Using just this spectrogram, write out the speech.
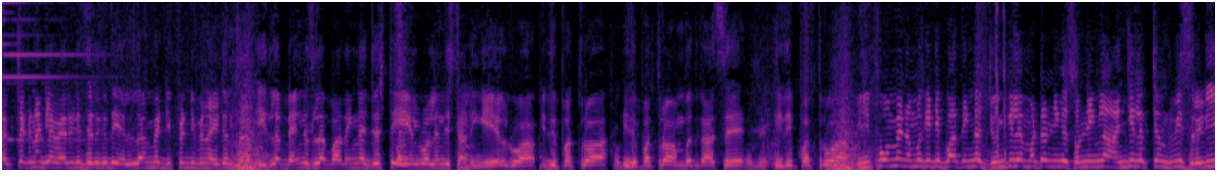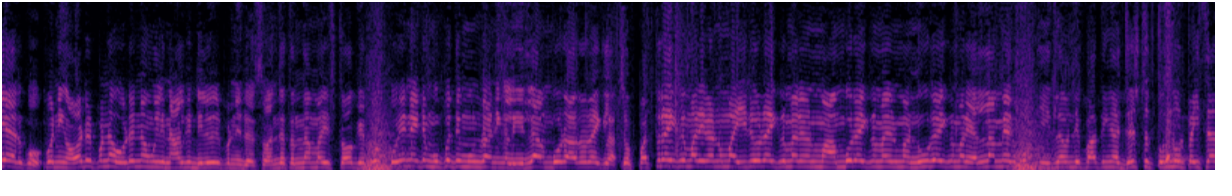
லட்சக்கணக்கில் வெரைட்டிஸ் இருக்குது. எல்லாமே டிஃப்ரெண்ட் டிஃப்ரெண்ட் ஐட்டம் சார் இதுல பேங்கஸ்ல பாத்தீங்கன்னா ஜஸ்ட் ஏழு ரூபால இருந்து ஸ்டார்டிங் ஏழு ரூபா இது பத்து ரூபா இது பத்து ரூபா ஐம்பது காசு இது பத்து ரூபா. இப்போவுமே நம்ம கிட்ட பாத்தீங்கன்னா ஜும்கில மட்டும் நீங்க சொன்னீங்களா அஞ்சு லட்சம் ருபீஸ் ரெடியா இருக்கும். இப்போ நீங்க ஆர்டர் பண்ணா உடனே உங்களுக்கு நாளைக்கு டெலிவரி பண்ணிடுறோம் ஸோ அந்த தகுந்த மாதிரி ஸ்டாக் இருக்கும். கொரியன் ஐட்டம் முப்பத்தி மூணு ரூபா நீங்கள் இல்ல ஐம்பது ரூபா அறுபது ரூபாய்க்கலாம். ஸோ பத்து ரூபாய்க்கு மாதிரி வேணுமா? இருபது ரூபாய்க்கு மாதிரி வேணுமா? ஐம்பது ரூபாய்க்கு மாதிரி வேணுமா? நூறு ரூபாய்க்கு மாதிரி எல்லாமே இருக்கும். இதுல வந்து பாத்தீங்கன்னா ஜஸ்ட் தொண்ணூறு பைசா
